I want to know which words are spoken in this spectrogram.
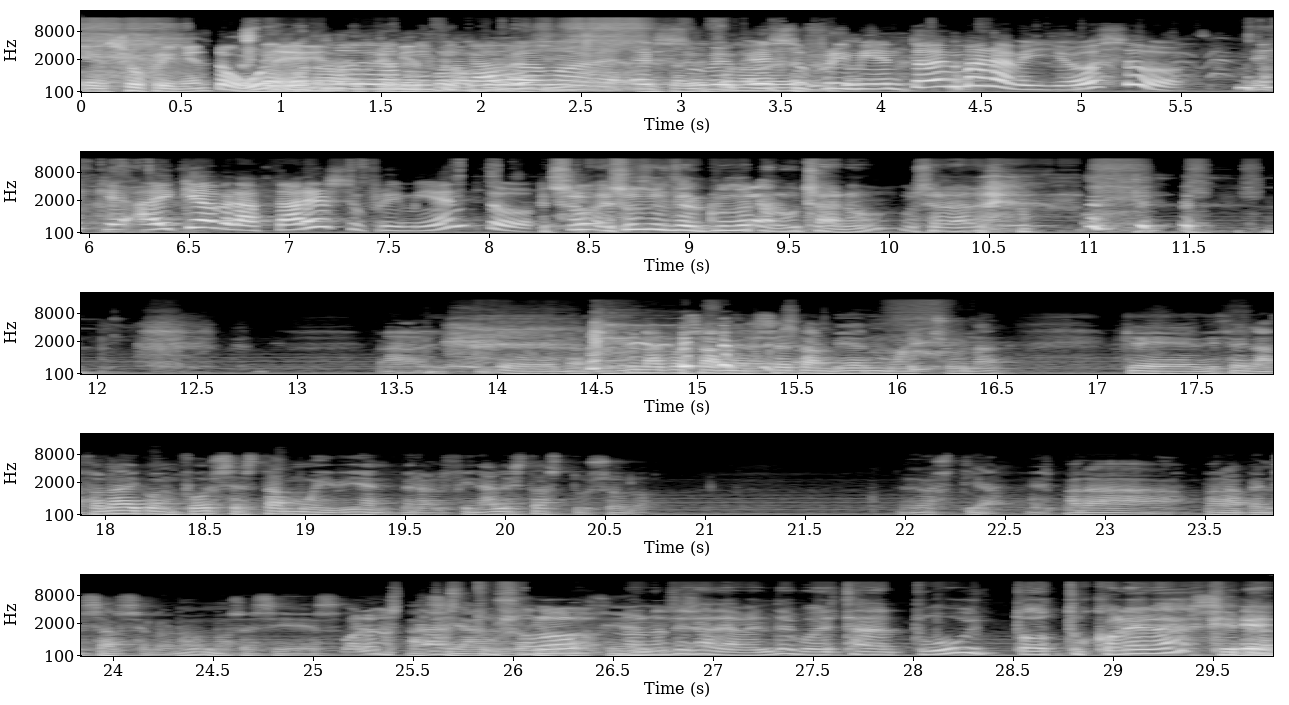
el sufrimiento une. Teléfono ¿no? de El sufrimiento- damnificado. Vamos a ver, el, El sufrimiento es maravilloso. Es que hay que abrazar el sufrimiento. Eso, eso es desde el club de la lucha, ¿no? O sea. Eh, nos dice una cosa Merced también muy chula, que dice, la zona de confort está muy bien, pero al final estás tú solo. Hostia, es para, para pensárselo, ¿no? No sé si es bueno, estás tú al solo, 100%. no necesariamente, puede estar tú y todos tus colegas Sí, pero,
